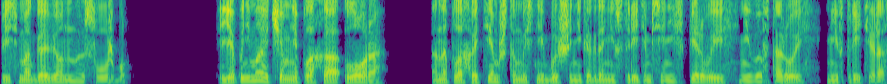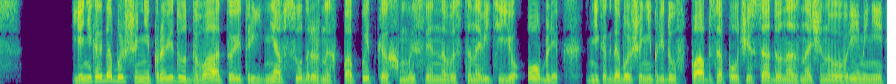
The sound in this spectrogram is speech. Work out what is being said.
весьма говенную службу. Я понимаю, чем мне плоха Лора — она плоха тем, что мы с ней больше никогда не встретимся ни в первый, ни во второй, ни в третий раз. Я никогда больше не проведу два, а то и три дня в судорожных попытках мысленно восстановить ее облик, никогда больше не приду в паб за полчаса до назначенного времени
